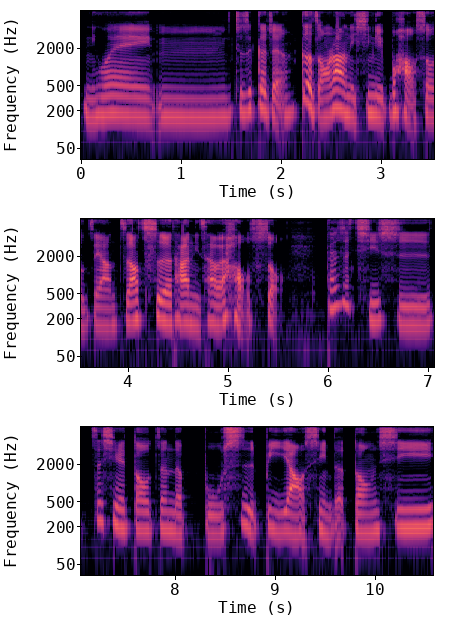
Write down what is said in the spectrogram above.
你会嗯，就是各种各种让你心里不好受，这样只要吃了它，你才会好受。但是其实这些都真的不是必要性的东西，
